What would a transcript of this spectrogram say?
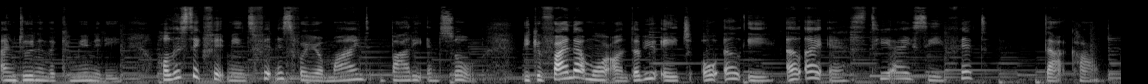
I'm doing in the community. Holistic Fit means fitness for your mind, body, and soul. You can find out more on W H O L E L I S T I C Fit.com.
